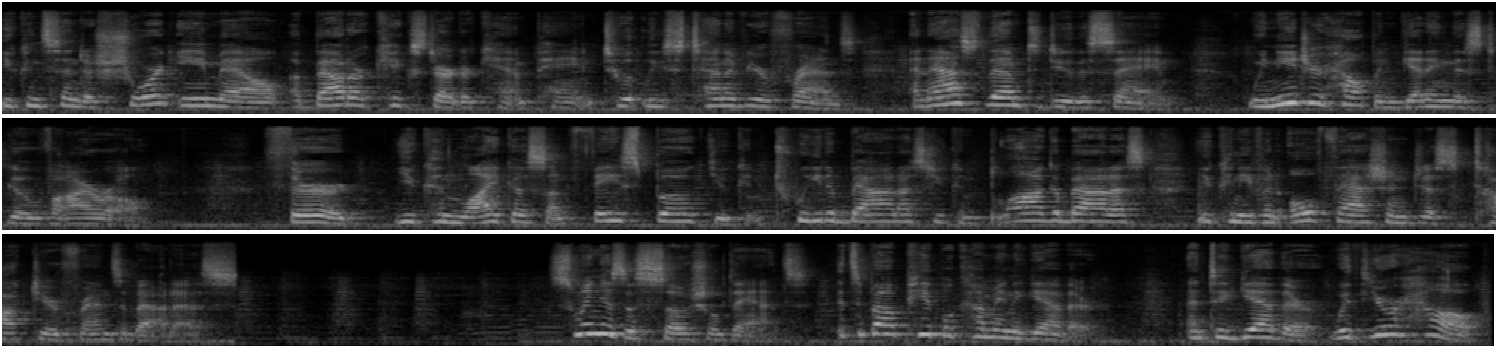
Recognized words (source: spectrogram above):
you can send a short email about our Kickstarter campaign to at least 10 of your friends and ask them to do the same. We need your help in getting this to go viral. Third, you can like us on Facebook, you can tweet about us, you can blog about us, you can even old fashioned just talk to your friends about us. Swing is a social dance. It's about people coming together. And together, with your help,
